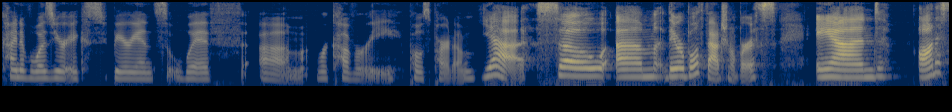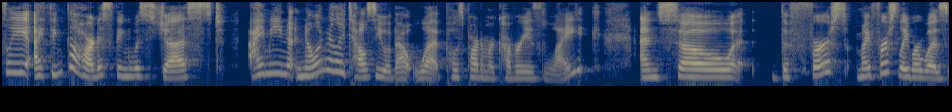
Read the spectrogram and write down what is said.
kind of was your experience with um, recovery postpartum? Yeah. So um they were both vaginal births. And honestly, I think the hardest thing was just I mean, no one really tells you about what postpartum recovery is like. And so the first my first labor was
